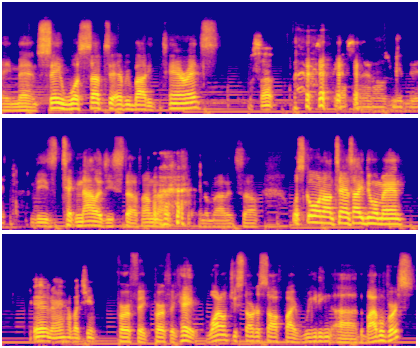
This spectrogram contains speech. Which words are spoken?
Amen. Say what's up to everybody, Terrence. What's up? yes, I was muted. These technology stuff. I'm not thinking about it. So what's going on, Terrence? How you doing, man? Good, man. How about you? Perfect, perfect. Hey, why don't you start us off by reading uh, the Bible verse?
